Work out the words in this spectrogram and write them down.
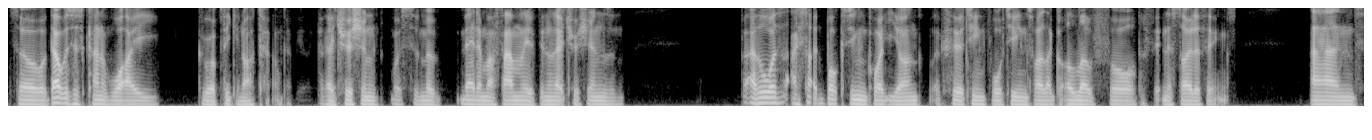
So that was just kind of what I grew up thinking. Oh, I'm gonna be electrician. Most of my men in my family have been electricians, and but I've always I started boxing quite young, like 13, 14, so I like got a love for the fitness side of things. And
